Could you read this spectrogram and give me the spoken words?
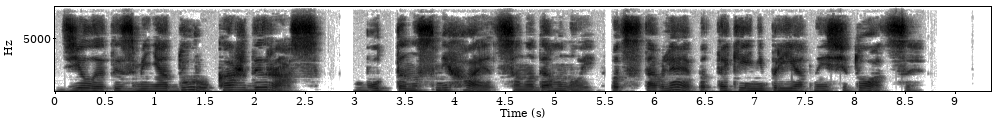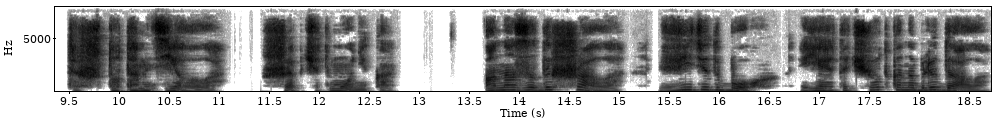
делает из меня дуру каждый раз, будто насмехается надо мной, подставляя под такие неприятные ситуации. — Ты что там делала? — шепчет Моника. Она задышала, видит Бог, я это четко наблюдала.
